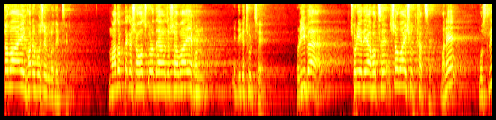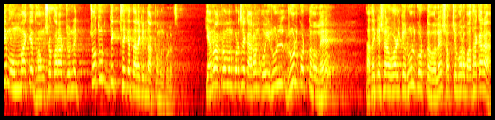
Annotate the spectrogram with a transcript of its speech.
সবাই ঘরে বসে এগুলো দেখছে। মাদকটাকে সহজ করে দেওয়া হয়েছে, সবাই এখন এদিকে ছুটছে। রিবা ছড়িয়ে দেওয়া হচ্ছে, সবাই সুদ খাচ্ছে। মানে মুসলিম উম্মাকে ধ্বংস করার জন্য চতুর্দিক থেকে তারা কিন্তু আক্রমণ করেছে। কেন আক্রমণ করেছে? কারণ ওই রুল রুল করতে হলে, তাদেরকে সারা ওয়ার্ল্ডকে রুল করতে হলে সবচেয়ে বড় বাধা কারা?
